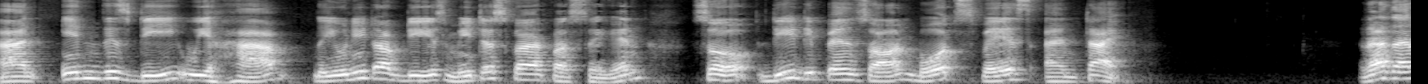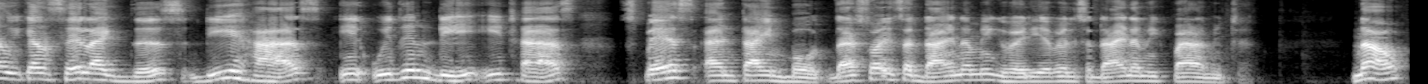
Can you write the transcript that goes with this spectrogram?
And in this d we have the unit of d is meter square per second. So d depends on both space and time rather we can say like this d has within d it has space and time both. That's why it's a dynamic variable it's a dynamic parameter. Now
